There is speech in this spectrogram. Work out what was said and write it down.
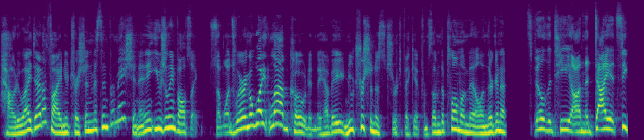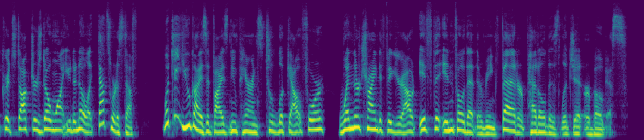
how to identify nutrition misinformation. And it usually involves like someone's wearing a white lab coat and they have a nutritionist certificate from some diploma mill and they're going to spill the tea on the diet secrets doctors don't want you to know, like that sort of stuff. What do you guys advise new parents to look out for when they're trying to figure out if the info that they're being fed or peddled is legit or bogus?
